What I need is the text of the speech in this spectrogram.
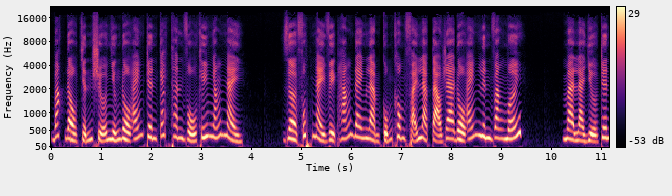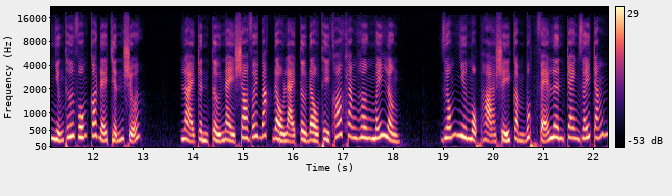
bắt đầu chỉnh sửa những đồ án trên các thanh vũ khí ngắn này. Giờ phút này việc hắn đang làm cũng không phải là tạo ra đồ án linh văn mới, mà là dựa trên những thứ vốn có để chỉnh sửa. Loại trình tự này so với bắt đầu lại từ đầu thì khó khăn hơn mấy lần. Giống như một họa sĩ cầm bút vẽ lên trang giấy trắng.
